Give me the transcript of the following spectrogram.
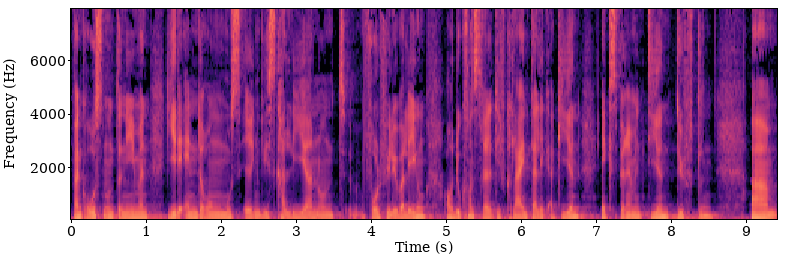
Beim großen Unternehmen, jede Änderung muss irgendwie skalieren und voll viel Überlegung, aber du kannst relativ kleinteilig agieren, experimentieren, düfteln. Ähm,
